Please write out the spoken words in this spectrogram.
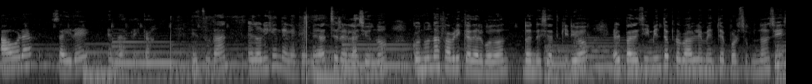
ahora Zaire, en África. En Sudán, el origen de la enfermedad se relacionó con una fábrica de algodón donde se adquirió el padecimiento probablemente por subnosis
